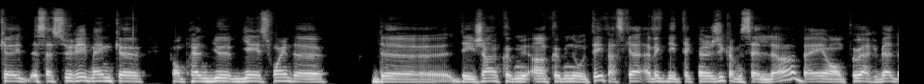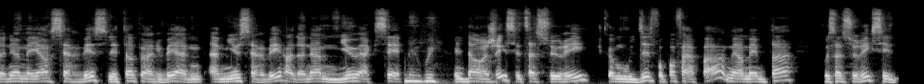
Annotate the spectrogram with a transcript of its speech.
que s'assurer même que qu'on prenne bien soin de de des gens en, communauté parce qu'avec des technologies comme celle-là, ben on peut arriver à donner un meilleur service. L'État peut arriver à, mieux servir en donnant mieux accès. Mais oui. le danger, c'est de s'assurer, comme vous le dites, il faut pas faire peur, mais en même temps, il faut s'assurer que ces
